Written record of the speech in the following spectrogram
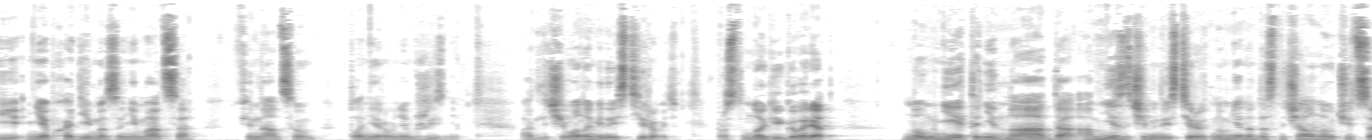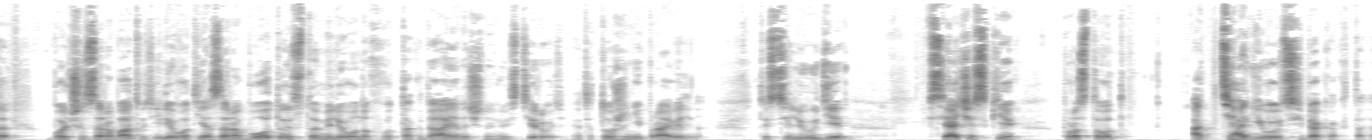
и необходимо заниматься финансовым планированием жизни. А для чего нам инвестировать? Просто многие говорят – ну мне это не надо, а мне зачем инвестировать? Ну мне надо сначала научиться больше зарабатывать. Или вот я заработаю 100 миллионов, вот тогда я начну инвестировать. Это тоже неправильно. То есть люди всячески просто вот оттягивают себя как-то,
